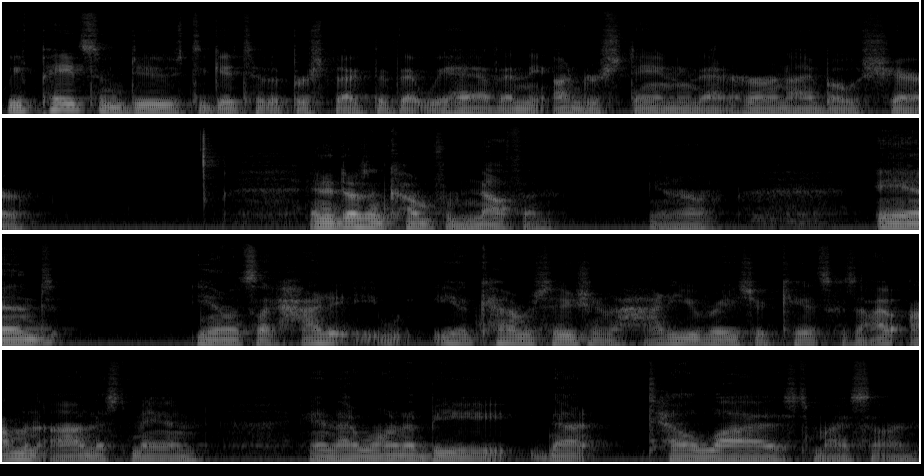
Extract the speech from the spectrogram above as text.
we've paid some dues to get to the perspective that we have and the understanding that her and I both share. And it doesn't come from nothing, you know. And you know, it's like how do you, you conversation how do you raise your kids? Because I'm an honest man, and I want to be not tell lies to my son.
